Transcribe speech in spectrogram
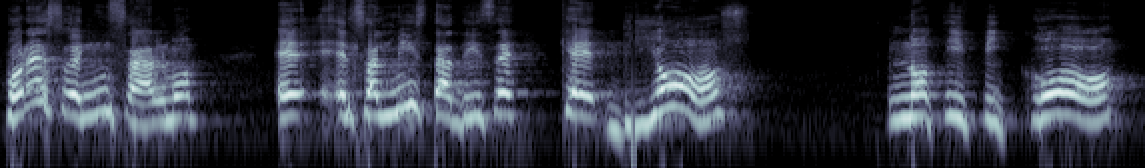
Por eso en un salmo, el, el salmista dice que Dios notificó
